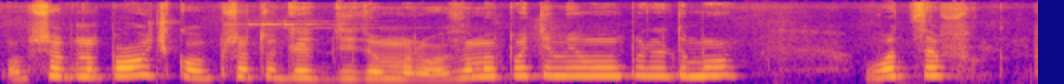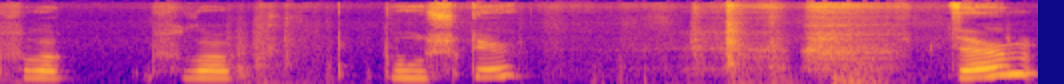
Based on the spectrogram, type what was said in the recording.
Волшебну паличку, взагалі для Діда Мороза. Ми потім йому передамо. От це фла, фла. Це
